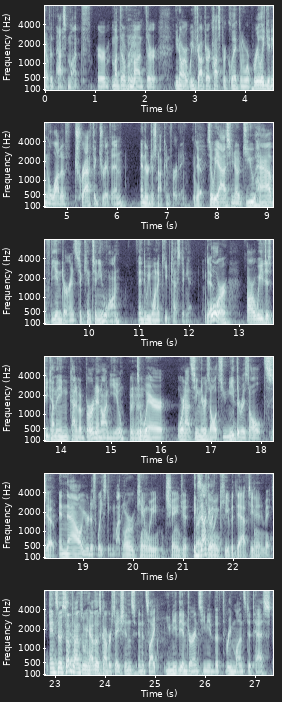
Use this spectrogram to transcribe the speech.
over the past month or month over month or you know our, we've dropped our cost per click and we're really getting a lot of traffic driven and they're just not converting Yeah. so we ask you know do you have the endurance to continue on and do we want to keep testing it Yeah. or are we just becoming kind of a burden on you to where we're not seeing the results you need the results Mm-hmm. And now you're just wasting money Or can we change it? right? Exactly. Can we keep adapting it and making changes? and so sometimes when we have those conversations and it's like you need the endurance, you need the three months to test.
